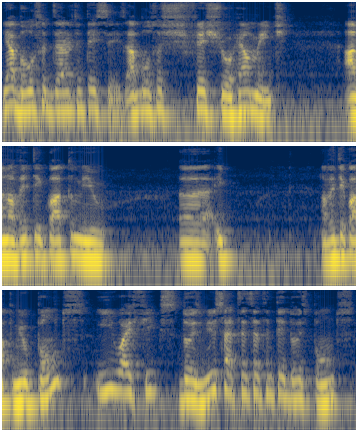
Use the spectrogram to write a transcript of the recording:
e a bolsa de 0,86. A bolsa fechou realmente a 94 mil, uh, e 94 mil pontos e o iFix 2.772 pontos.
